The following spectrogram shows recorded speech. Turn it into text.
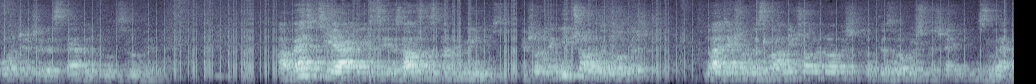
хоче через тебе тут зробити. А бездіяльність це є завжди знак. Якщо ти нічого не робиш, навіть якщо ти зла нічого не робиш, то ти зробиш лише зле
